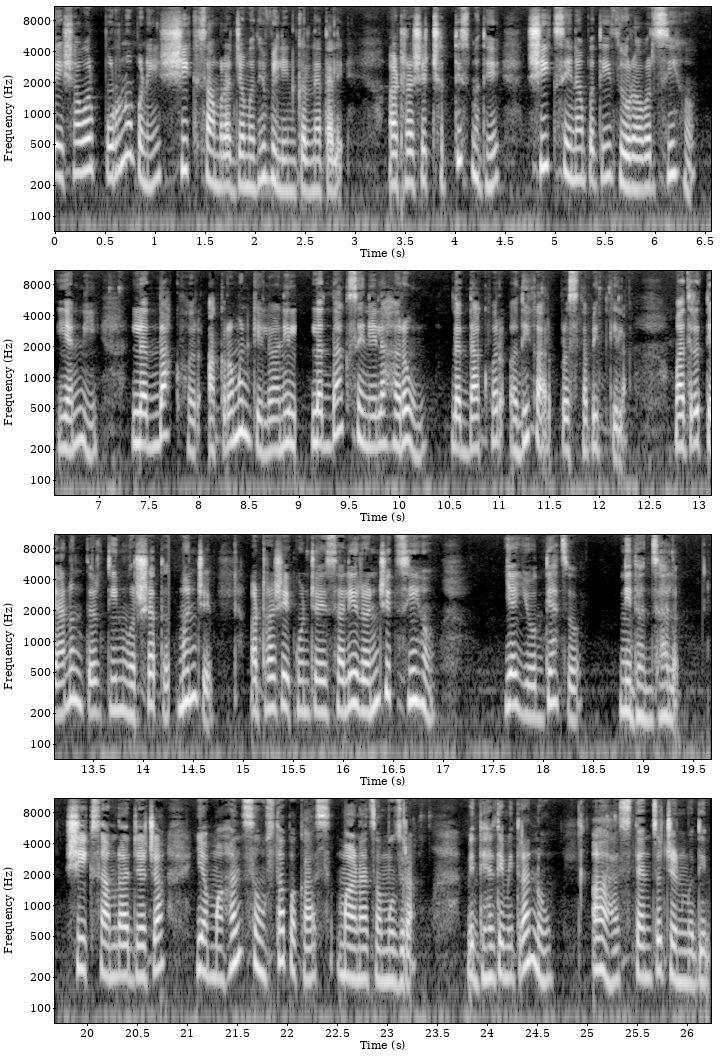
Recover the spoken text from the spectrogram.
पेशावर पूर्णपणे शीख साम्राज्यामध्ये विलीन करण्यात आले. अठराशे छत्तीसमध्ये शीख सेनापती जोरावर सिंह यांनी लद्दाखवर आक्रमण केलं आणि लद्दाख सेनेला हरवून लद्दाखवर अधिकार प्रस्थापित केला. मात्र त्यानंतर तीन वर्षात म्हणजे अठराशे एकोणचाळीस साली रणजित सिंह या योद्ध्याचं निधन झालं. शीख साम्राज्याच्या या महान संस्थापकास मानाचा मुजरा. विद्यार्थी मित्रांनो आज त्यांचा जन्मदिन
